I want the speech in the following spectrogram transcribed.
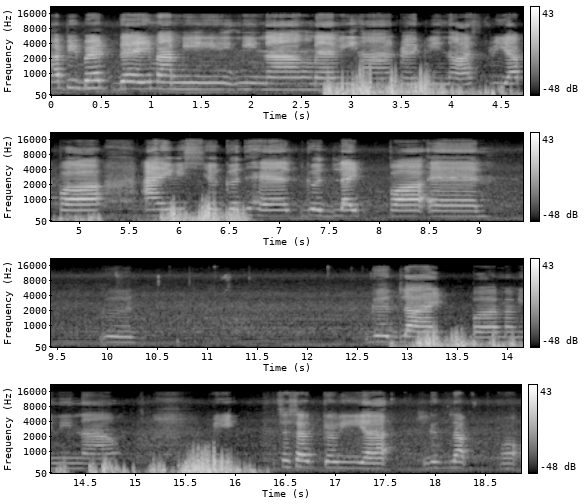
Happy birthday, Mami Ninang Mary Ann Pellegrino Astria po. I wish you good health, good life po, and good good life po, Mami Ninang. Mi- Sa South Korea, good luck po.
